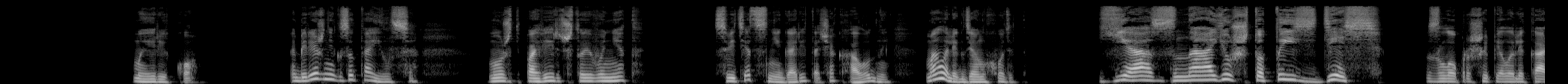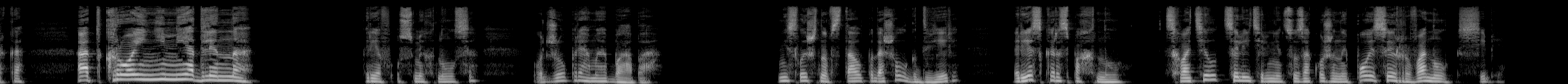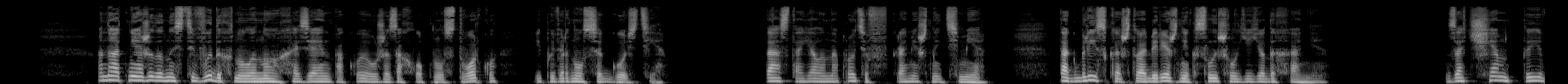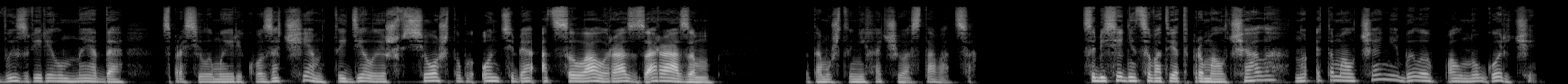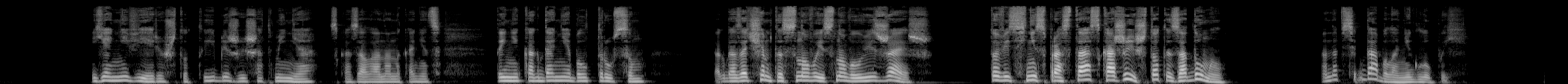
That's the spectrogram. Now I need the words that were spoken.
Майрико. Обережник затаился. Может, поверит, что его нет? Светец не горит, очаг холодный. Мало ли, где он ходит. «Я знаю, что ты здесь!» — зло прошипела лекарка. «Открой немедленно!» Крев усмехнулся. Вот же упрямая баба. Неслышно встал, подошел к двери, резко распахнул, схватил целительницу за кожаный пояс и рванул к себе. Она от неожиданности выдохнула, но хозяин покоя уже захлопнул створку и повернулся к гостье. Та стояла напротив в кромешной тьме, так близко, что обережник слышал ее дыхание. «Зачем ты вызверил Неда?» — спросила Майрико. «Зачем ты делаешь все, чтобы он тебя отсылал раз за разом?» «Потому что не хочу оставаться». Собеседница в ответ промолчала, но это молчание было полно горечи. «Я не верю, что ты бежишь от меня», — сказала она наконец. «Ты никогда не был трусом. Тогда зачем ты снова и снова уезжаешь? То ведь неспроста. Скажи, что ты задумал?» Она всегда была не глупой.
